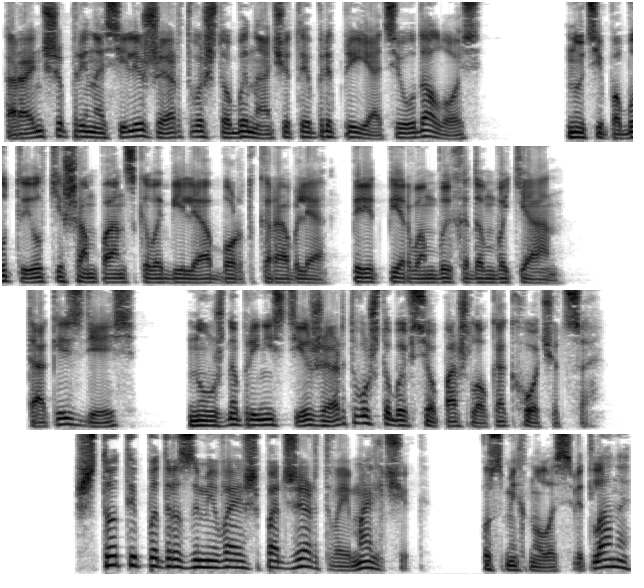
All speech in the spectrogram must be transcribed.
«Раньше приносили жертвы, чтобы начатое предприятие удалось. Ну типа бутылки шампанского били о борт корабля перед первым выходом в океан так и здесь. Нужно принести жертву, чтобы все пошло как хочется. «Что ты подразумеваешь под жертвой, мальчик?» усмехнулась Светлана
